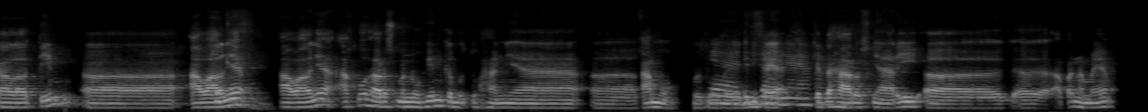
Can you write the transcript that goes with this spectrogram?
Kalau tim uh, awalnya awalnya aku harus menuhin kebutuhannya uh, kamu, betul yeah, Jadi kayak kita harus nyari uh, uh, apa namanya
